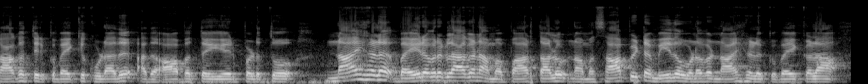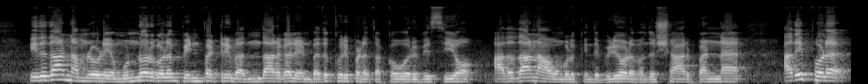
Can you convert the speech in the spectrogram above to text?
காகத்திற்கு வைக்கக்கூடாது. அது ஆபத்தை ஏற்படுத்தும் நாய்களை பைரவர்களாக நாம் பார்த்தாலும் நாம் சாப்பிட்ட மீத உணவை நாய்களுக்கு வைக்கலாம். இதுதான் நம்மளுடைய முன்னோர்களும் பின்பற்றி வந்தார்கள் என்பது குறிப்பிடத்தக்க ஒரு விஷயம். அதை தான் நான் உங்களுக்கு இந்த வீடியோவில் வந்து ஷேர் பண்ணேன். அதே போல்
